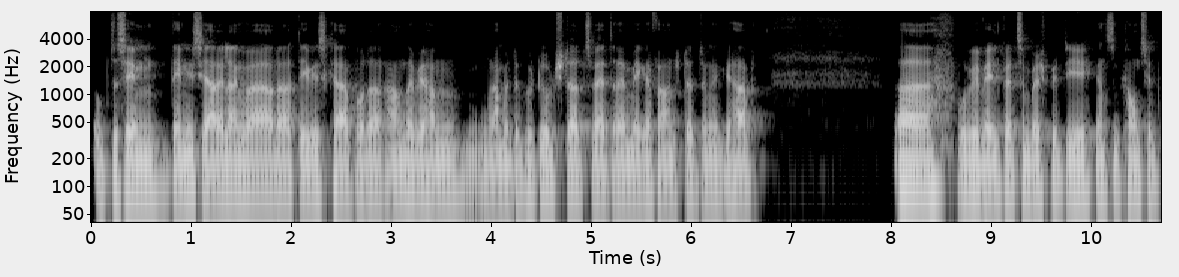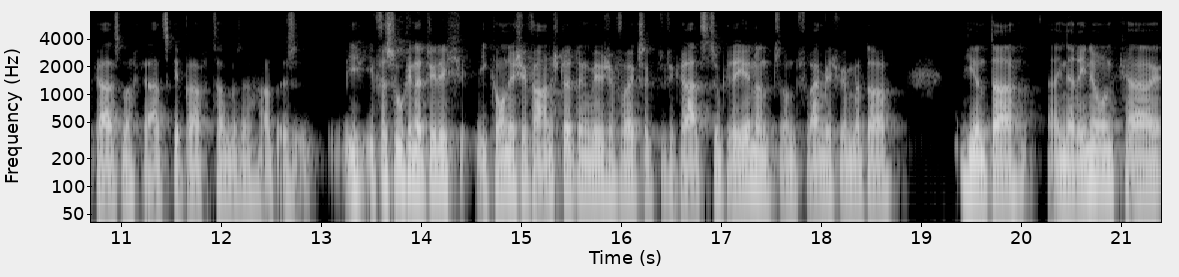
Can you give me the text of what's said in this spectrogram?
ob das eben Tennis jahrelang war oder Davis Cup oder auch andere. Wir haben im Rahmen der Kulturstadt zwei, drei Mega-Veranstaltungen gehabt, äh, wo wir weltweit zum Beispiel die ganzen Concept Cars nach Graz gebracht haben. Also, also ich, ich, versuche natürlich ikonische Veranstaltungen, wie ich schon vorher gesagt habe, für Graz zu kreieren und, und freue mich, wenn man da hier und da in Erinnerung äh,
